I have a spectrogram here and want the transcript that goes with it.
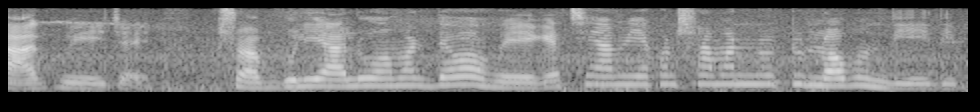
দাগ হয়ে যায়। সবগুলি আলু আমার দেওয়া হয়ে গেছে, আমি এখন সামান্য একটু লবণ দিয়ে দিব।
